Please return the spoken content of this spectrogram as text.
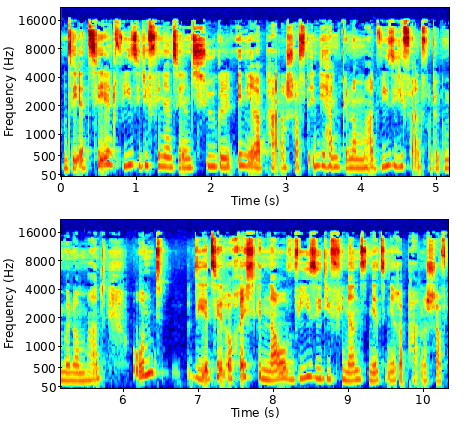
und sie erzählt, wie sie die finanziellen Zügel in ihrer Partnerschaft in die Hand genommen hat, wie sie die Verantwortung übernommen hat und sie erzählt auch recht genau, wie sie die Finanzen jetzt in ihrer Partnerschaft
